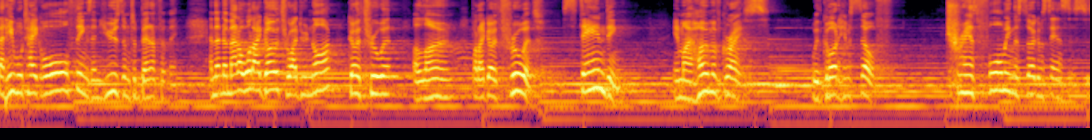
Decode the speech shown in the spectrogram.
that He will take all things and use them to benefit me. And that no matter what I go through, I do not go through it alone, but I go through it standing in my home of grace with God Himself, transforming the circumstances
